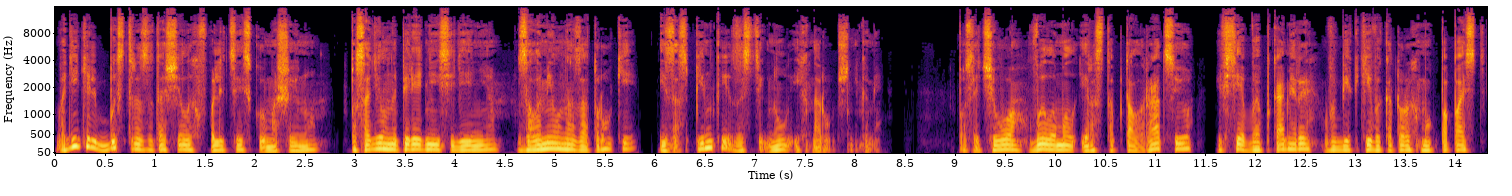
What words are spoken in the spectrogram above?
Водитель быстро затащил их в полицейскую машину, посадил на передние сиденья, заломил назад руки и за спинкой застегнул их наручниками. После чего выломал и растоптал рацию и все веб-камеры, в объективы которых мог попасть,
